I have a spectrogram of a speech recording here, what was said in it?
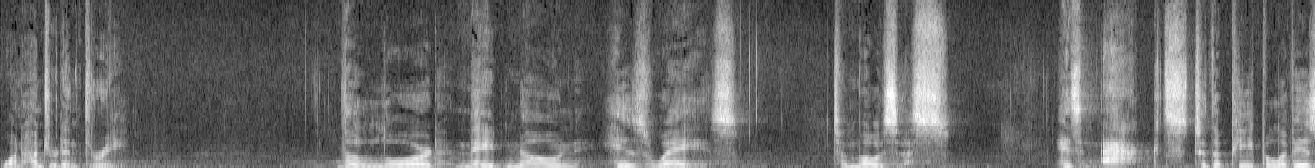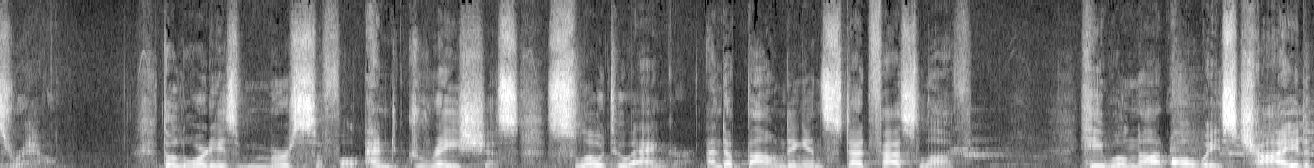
103 The Lord made known His ways to Moses, His acts to the people of Israel. The Lord is merciful and gracious, slow to anger, and abounding in steadfast love. He will not always chide,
